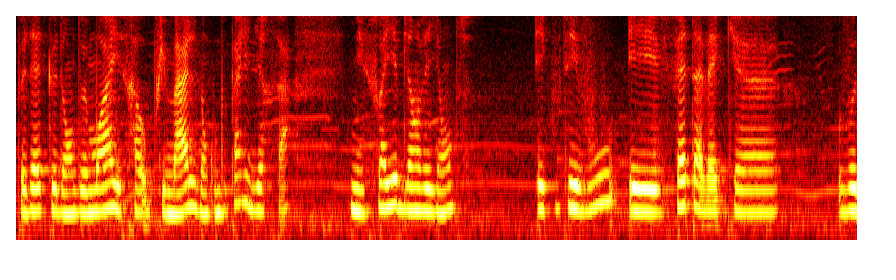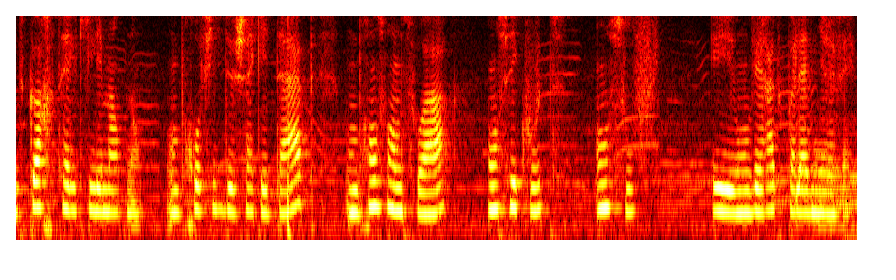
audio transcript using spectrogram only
Peut-être que dans deux mois il sera au plus mal, donc on peut pas lui dire ça. Mais soyez bienveillante, écoutez-vous et faites avec votre corps tel qu'il est maintenant. On profite de chaque étape, on prend soin de soi, on s'écoute, on souffle et on verra de quoi l'avenir est fait.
